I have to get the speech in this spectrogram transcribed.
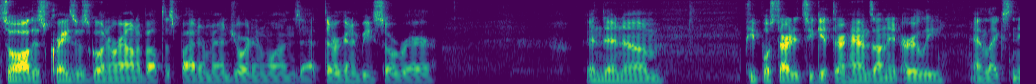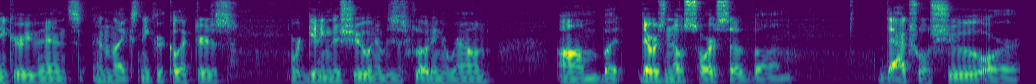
So all this craze was going around about the Spider-Man Jordan ones that they're gonna be so rare. And then um, people started to get their hands on it early, and like sneaker events and like sneaker collectors were getting the shoe, and it was just floating around. Um, but there was no source of um, the actual shoe or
